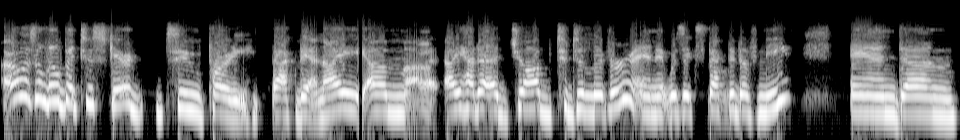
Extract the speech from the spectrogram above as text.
I was a little bit too scared to party back then. I um I, I had a job to deliver, and it was expected of me. And um,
